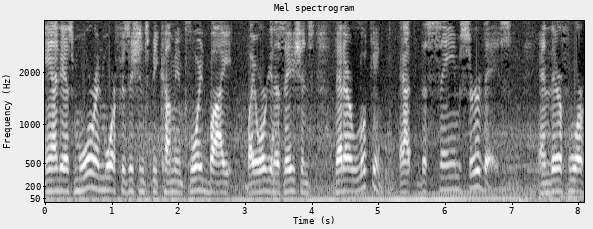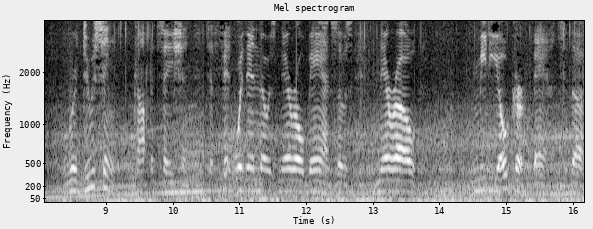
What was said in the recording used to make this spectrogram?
And as more and more physicians become employed by, by organizations that are looking at the same surveys and therefore reducing compensation to fit within those narrow bands, those narrow mediocre bands, the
